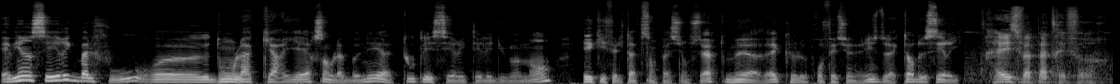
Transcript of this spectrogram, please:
eh bien c'est Eric Balfour, euh, dont la carrière semble abonnée à toutes les séries télé du moment, et qui fait le taf sans passion certes, mais avec le professionnalisme de l'acteur de série. Trace va pas très fort.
